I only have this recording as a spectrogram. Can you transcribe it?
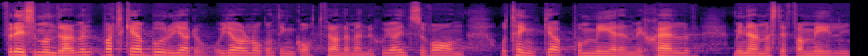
För dig som undrar, men vart kan jag börja då och göra någonting gott för andra människor? Jag är inte så van att tänka på mer än mig själv, min närmaste familj.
